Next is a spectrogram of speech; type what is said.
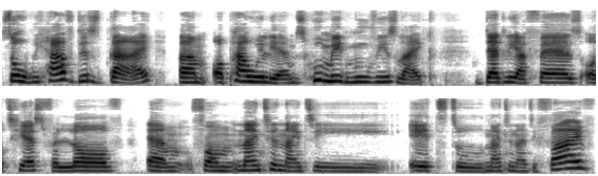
So we have this guy, um, Opa Williams, who made movies like Deadly Affairs or Tears for Love, um, from 1998 to 1995,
